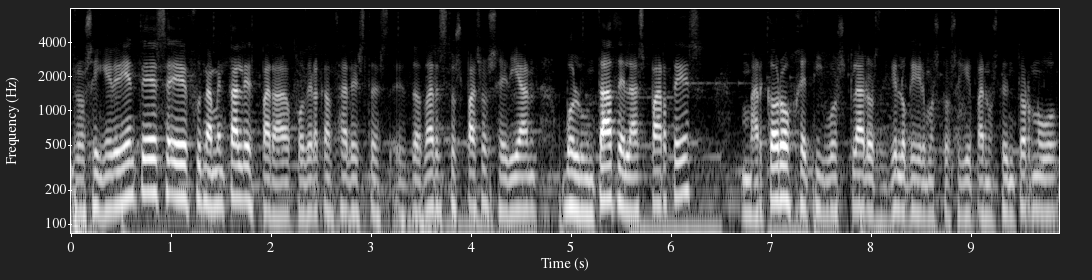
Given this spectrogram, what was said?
Los ingredientes eh, fundamentales para poder alcanzar estos, eh, dar estos pasos serían voluntad de las partes, marcar objetivos claros de qué es lo que queremos conseguir para nuestro entorno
